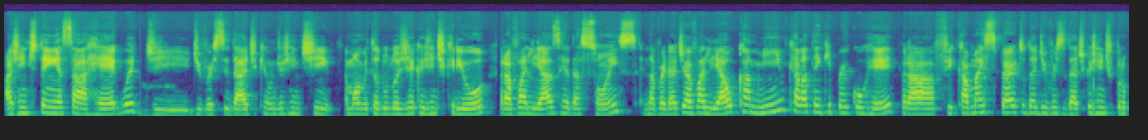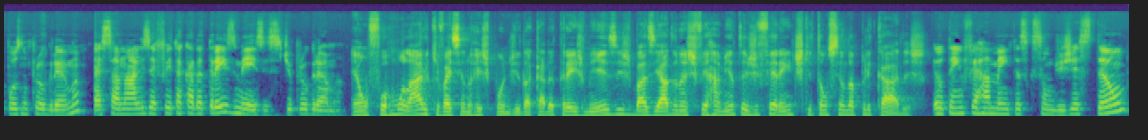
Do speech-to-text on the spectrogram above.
A gente tem essa régua de diversidade, que é onde a gente. É uma metodologia que a gente criou para avaliar as redações. Na verdade, é avaliar o caminho que ela tem que percorrer para ficar mais perto da diversidade que a gente propôs no programa. Essa análise é feita a cada três meses de programa. É um formulário que vai sendo respondido a cada três meses, baseado nas ferramentas diferentes que estão sendo aplicadas. Eu tenho ferramentas que são de gestão,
